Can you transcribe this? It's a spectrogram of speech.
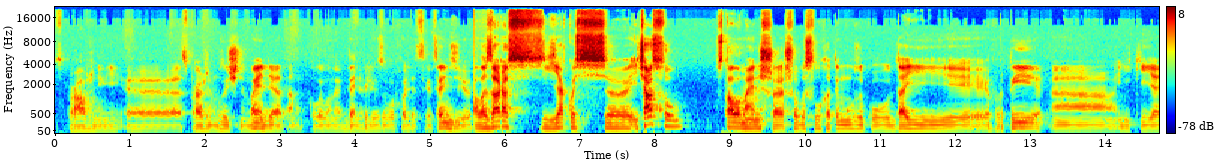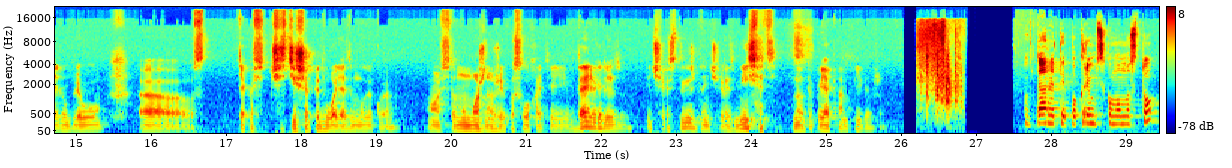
справжній, е, справжнє музичне медіа, там, коли вони в день релізу виходять з рецензією. Але зараз якось е, і часу стало менше, щоб слухати музику, да і гурти, е, які я люблю, е, якось частіше підводять з музикою. Ось тому можна вже і послухати і в день релізу, і через тиждень, через місяць. Ну, типу, як там піде вже. Вдарити по Кримському мосту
